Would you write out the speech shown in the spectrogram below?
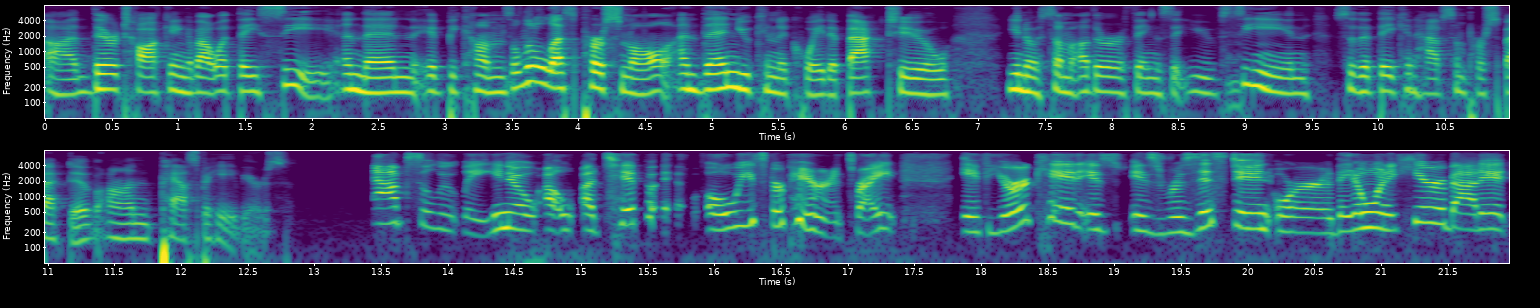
uh, they're talking about what they see, and then it becomes a little less personal, and then you can equate it back to, you know, some other things that you've seen, so that they can have some perspective on past behaviors. Absolutely. You know, a, a, tip always for parents, right? If your kid is is resistant or they don't want to hear about it,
